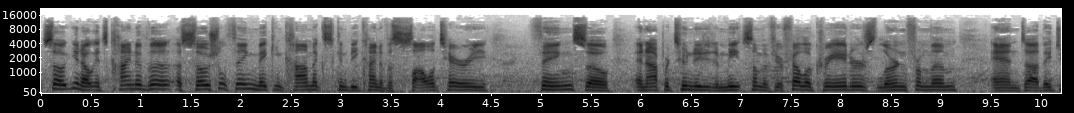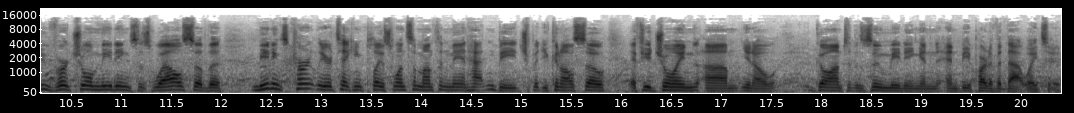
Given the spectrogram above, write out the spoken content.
So, you know, it's kind of a, a social thing. Making comics can be kind of a solitary thing. So, an opportunity to meet some of your fellow creators, learn from them, and uh, they do virtual meetings as well. So, the meetings currently are taking place once a month in Manhattan Beach, but you can also, if you join, um, you know, go on to the Zoom meeting and, and be part of it that way too.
